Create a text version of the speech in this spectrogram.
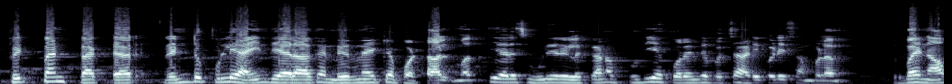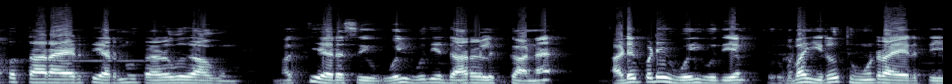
பிட்மெண்ட் ஃபேக்டர் ரெண்டு புள்ளி ஐந்து ஏழாக நிர்ணயிக்கப்பட்டால் மத்திய அரசு ஊழியர்களுக்கான புதிய குறைந்தபட்ச அடிப்படை சம்பளம் ரூபாய் நாற்பத்தாறாயிரத்தி இருநூத்தி அறுபது ஆகும். மத்திய அரசு ஓய்வூதியதாரர்களுக்கான அடிப்படை ஓய்வூதியம் ரூபாய் இருபத்தி மூன்றாயிரத்தி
